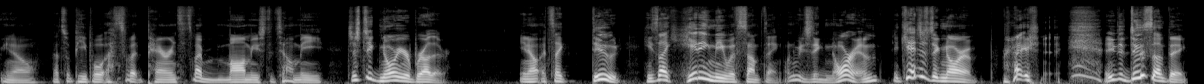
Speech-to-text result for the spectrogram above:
you know, that's what people, that's what parents, that's what my mom used to tell me. Just ignore your brother. You know, it's like, dude, he's like hitting me with something. Why don't we just ignore him? You can't just ignore him, right? I need to do something.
